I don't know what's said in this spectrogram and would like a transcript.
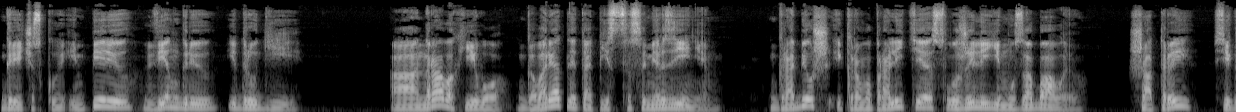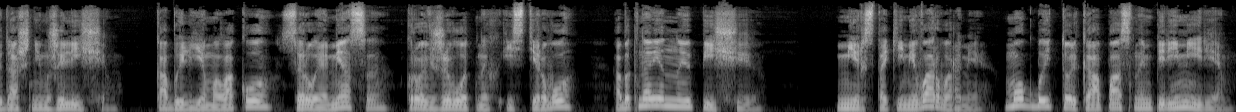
греческую империю, Венгрию и другие. О нравах его говорят летописцы с омерзением – Грабеж и кровопролитие служили ему забавою. Шатры — всегдашним жилищем. Кобылье молоко, сырое мясо, кровь животных и стерво обыкновенную пищей. Мир с такими варварами мог быть только опасным перемирием,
